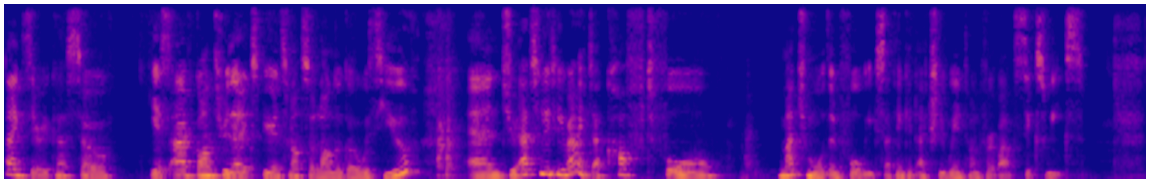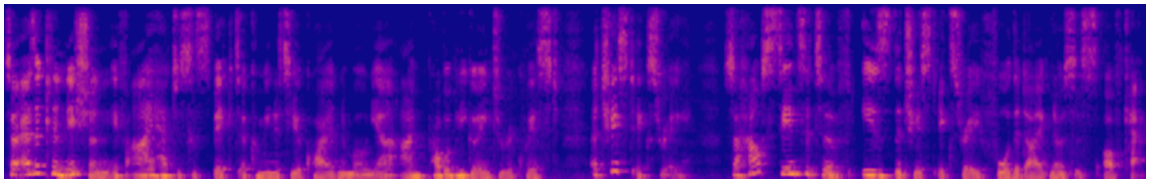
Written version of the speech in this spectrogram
Thanks, Erica. So, yes, I've gone through that experience not so long ago with you. And you're absolutely right. I coughed for much more than four weeks. I think it actually went on for about six weeks. So, as a clinician, if I had to suspect a community acquired pneumonia, I'm probably going to request a chest x ray. So, how sensitive is the chest x ray for the diagnosis of CAP?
